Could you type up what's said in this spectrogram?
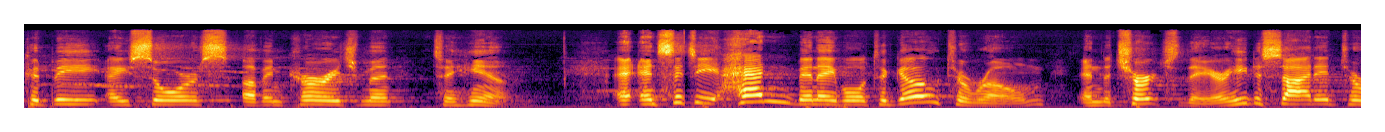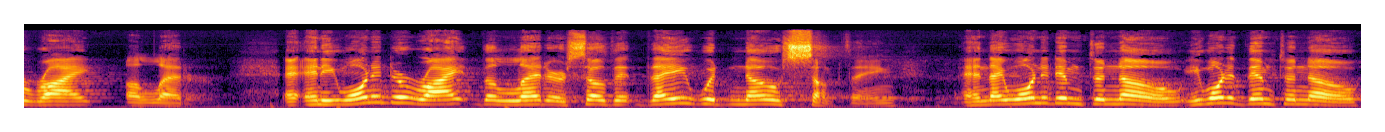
could be a source of encouragement to him. And, and since he hadn't been able to go to Rome and the church there, he decided to write a letter. And, and he wanted to write the letter so that they would know something. And they wanted him to know, he wanted them to know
